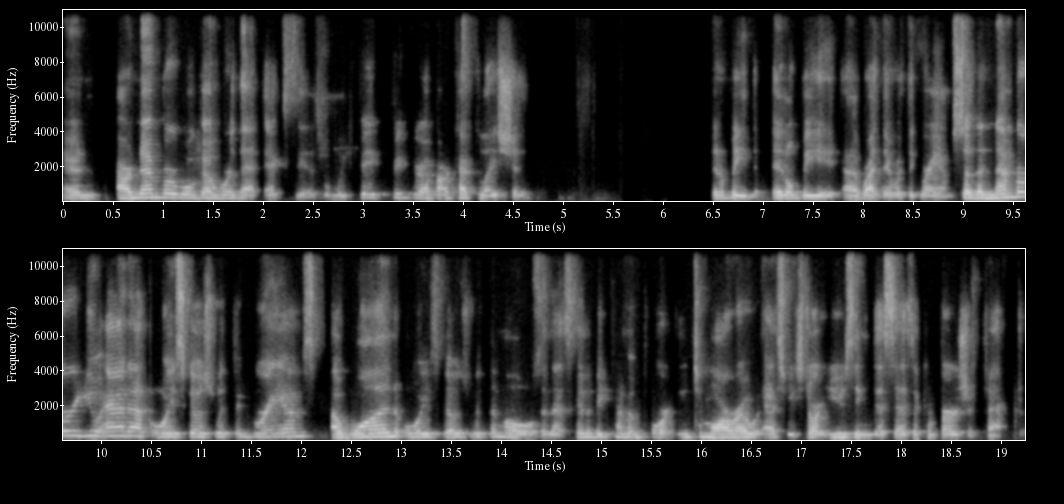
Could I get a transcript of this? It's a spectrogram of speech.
And our number will go where that X is. When we fig figure up our calculation, it'll be it'll be uh, right there with the grams. So the number you add up always goes with the grams. A one always goes with the moles, and that's going to become important tomorrow as we start using this as a conversion factor.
